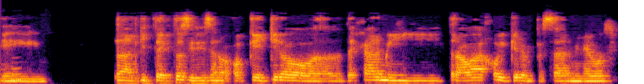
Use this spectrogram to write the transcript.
eh, son arquitectos y dicen, ok, quiero dejar mi trabajo y quiero empezar mi negocio.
